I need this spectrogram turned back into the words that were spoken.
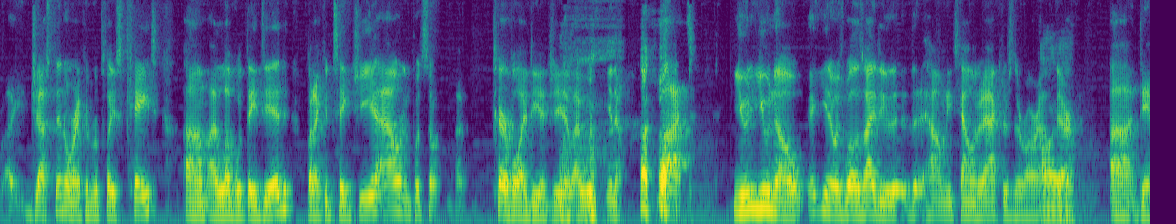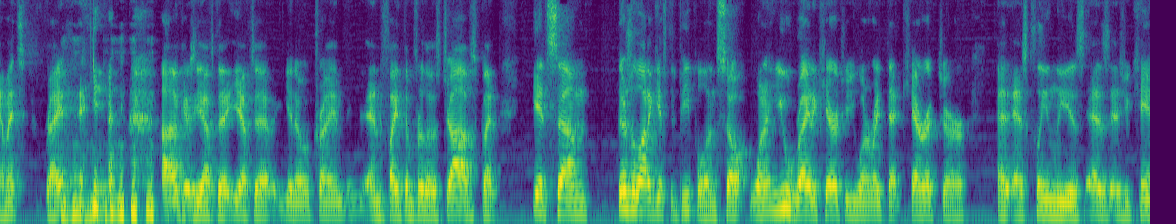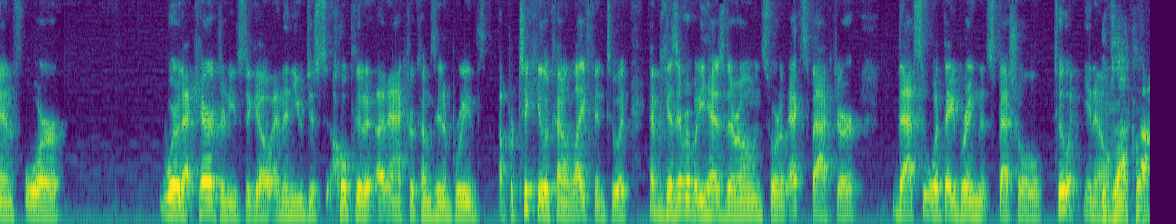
uh, Justin or I could replace Kate. Um, I love what they did, but I could take Gia out and put some uh, terrible idea, Gia. I would, you know, but you you know you know as well as I do that, how many talented actors there are out Oh, there. Uh, damn it, right? Because you have to you have to you know try and and fight them for those jobs, but it's um there's a lot of gifted people. And so when you write a character you want to write that character as, as cleanly as, as as you can for where that character needs to go. And then you just hope that an actor comes in and breathes a particular kind of life into it. And because everybody has their own sort of x factor that's what they bring that's special to it you know? Exactly. Uh,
